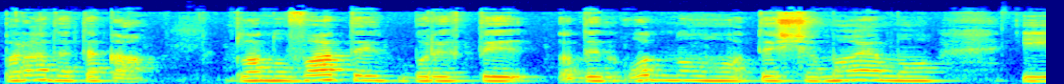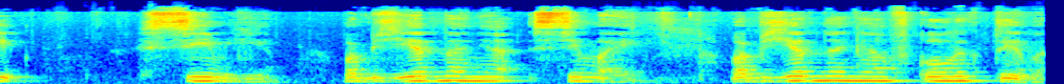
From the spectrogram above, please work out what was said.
порада така: планувати, берегти один одного, те, що маємо, і сім'ї, об'єднання сімей, об'єднання в колективи.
